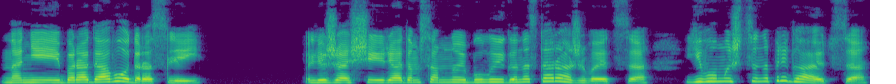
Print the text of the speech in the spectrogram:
На ней борода водорослей. Лежащий рядом со мной булыга настораживается, его мышцы напрягаются.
